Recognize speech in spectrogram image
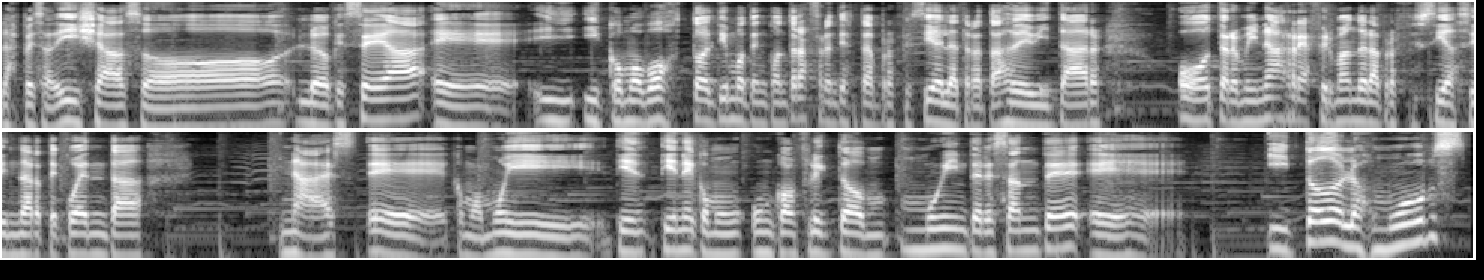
las pesadillas o lo que sea. y, y como vos todo el tiempo te encontrás frente a esta profecía y la tratás de evitar o terminás reafirmando la profecía sin darte cuenta. nada, es eh, como muy. Tiene, como un, conflicto muy interesante. Eh, y todos los moves,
